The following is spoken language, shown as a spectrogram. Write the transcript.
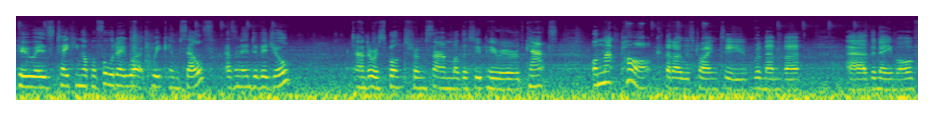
who is taking up a four day work week himself as an individual, and a response from Sam, Mother Superior of Cats, on that park that I was trying to remember uh, the name of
